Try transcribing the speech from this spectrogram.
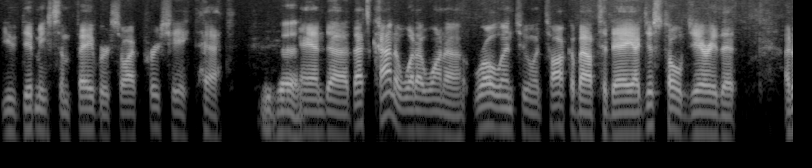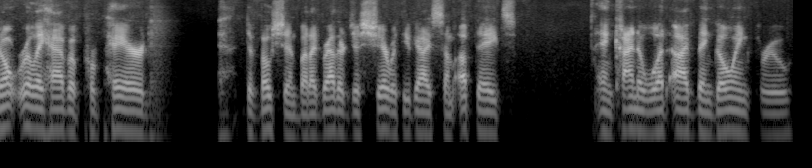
you did me some favors. So I appreciate that. And uh, that's kind of what I want to roll into and talk about today. I just told Jerry that I don't really have a prepared devotion, but I'd rather just share with you guys some updates and kind of what I've been going through.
